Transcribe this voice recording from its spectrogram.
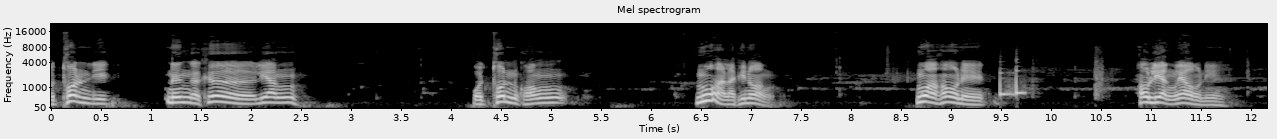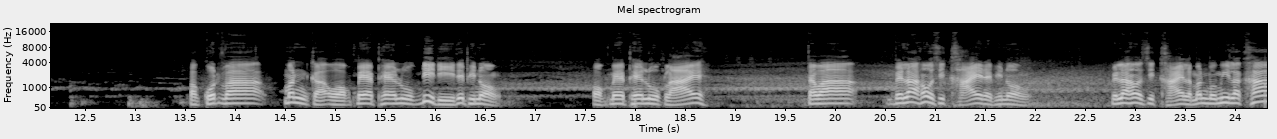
อดทนอีกหนึ่งก็คือเรื่องอดทนของงัวล่ะพี่น้องงัวเฮาเนี่ยเฮาเลี้ยงแล้วนี่ปรากฏว่ามันก็ออกแม่แพรลูกดีๆได้พี่น้อง ออกแม่แพรลูกหลาย แต่ว่าเวลาเฮาสิขายนะพี่น้อง เวลาเฮาสิขายแล้วมันบ่มีราคา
